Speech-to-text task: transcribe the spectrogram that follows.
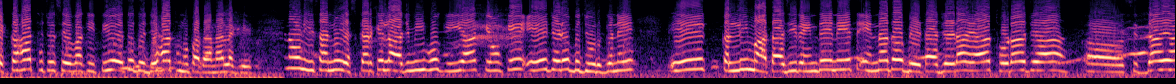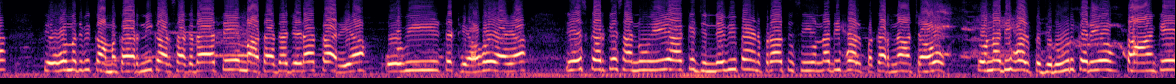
ਇੱਕ ਹੱਥ 'ਚ ਸੇਵਾ ਕੀਤੀ ਹੋਏ ਤੇ ਦੂਜੇ ਹੱਥ ਨੂੰ ਪਤਾ ਨਾ ਲੱਗੇ। ਬਣਾਉਣੀ ਸਾਨੂੰ ਇਸ ਕਰਕੇ ਲਾਜ਼ਮੀ ਹੋ ਗਈ ਆ ਕਿਉਂਕਿ ਇਹ ਜਿਹੜੇ ਬਜ਼ੁਰਗ ਨੇ ਇਹ ਕੱਲੀ ਮਾਤਾ ਜੀ ਰਹਿੰਦੇ ਨੇ ਤੇ ਇਹਨਾਂ ਦਾ ਬੇਟਾ ਜਿਹੜਾ ਆ ਥੋੜਾ ਜਿਹਾ ਅਹ, ਸਿੱਧਾ ਆ ਤੇ ਉਹ ਮਤਲਬ ਕੰਮਕਾਰ ਨਹੀਂ ਕਰ ਸਕਦਾ ਤੇ ਮਾਤਾ ਦਾ ਜਿਹੜਾ ਘਰ ਆ, ਉਹ ਵੀ ਢੱਠਿਆ ਹੋਇਆ ਆ। ਤੇ ਇਸ ਕਰਕੇ ਸਾਨੂੰ ਇਹ ਆ ਕਿ ਜਿੰਨੇ ਵੀ ਭੈਣ ਭਰਾ ਤੁਸੀਂ ਉਹਨਾਂ ਦੀ ਹੈਲਪ ਕਰਨਾ ਚਾਹੋ, ਤੇ ਉਹਨਾਂ ਦੀ ਹੈਲਪ ਜ਼ਰੂਰ ਕਰਿਓ, ਤਾਂ ਕਿ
